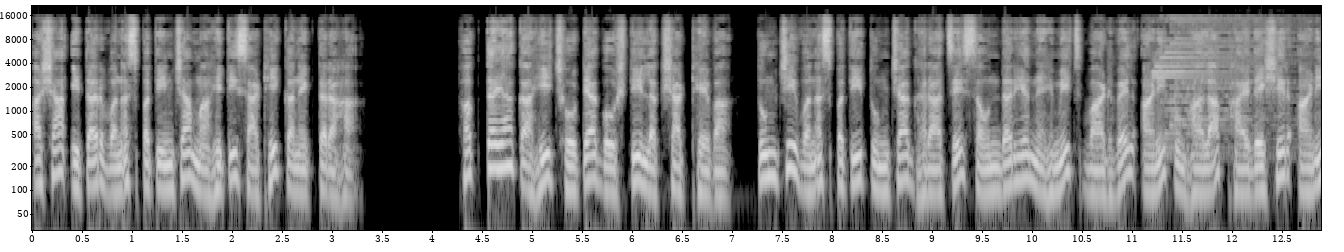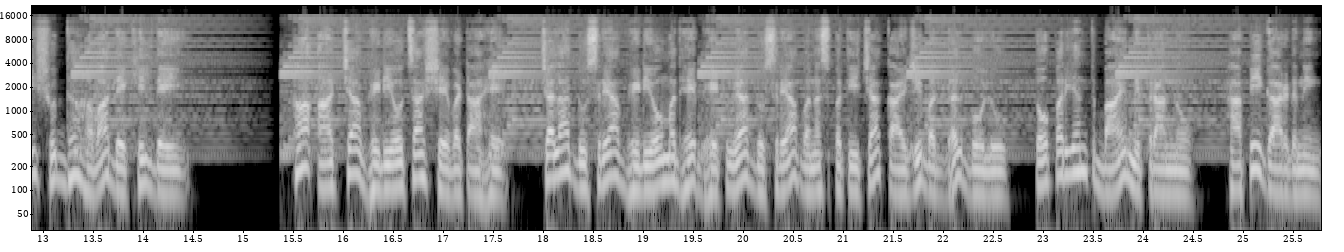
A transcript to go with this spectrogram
अशा इतर वनस्पतींच्या माहितीसाठी कनेक्ट रहा. फक्त या काही छोट्या गोष्टी लक्षात ठेवा. तुमची वनस्पती तुमच्या घराचे सौंदर्य नेहमीच वाढवेल आणि तुम्हाला फायदेशीर आणि शुद्ध हवा देखील देईल. हा आजच्या व्हिडिओचा शेवट आहे. चला दुसऱ्या व्हिडिओमध्ये भेटूया दुसऱ्या वनस्पतीच्या काळजीबद्दल बोलू. तोपर्यंत बाय मित्रांनो. हॅपी गार्डनिंग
